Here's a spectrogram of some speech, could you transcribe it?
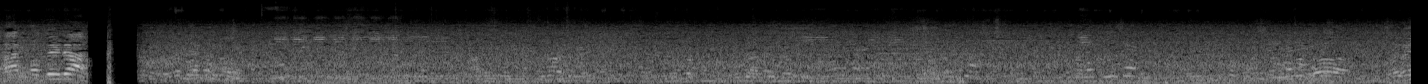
শাক কত এটা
